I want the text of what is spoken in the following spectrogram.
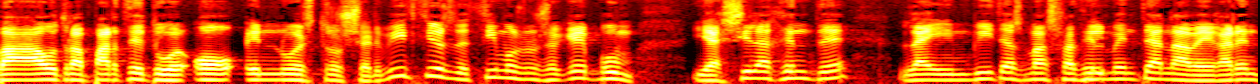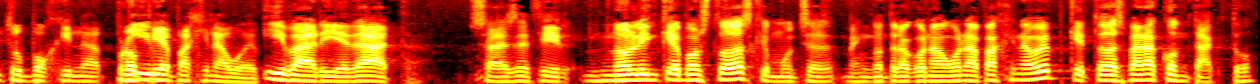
va a otra parte tu o en nuestros servicios decimos no sé qué, pum, y así la gente la invitas más fácilmente a navegar en tu página, propia Y- página web. Y variedad. O sea, es decir, no linkemos todas, que muchas me he encontrado con alguna página web que todas van a contacto.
